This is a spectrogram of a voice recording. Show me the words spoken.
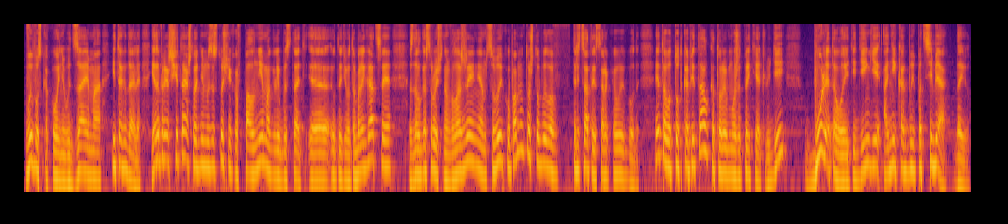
выпуск какого-нибудь займа и так далее. Я, например, считаю, что одним из источников вполне могли бы стать э, вот эти вот облигации с долгосрочным вложением, с выкупом, ну то, что было в 30-е и 40-е годы. Это вот тот капитал, который может прийти от людей. Более того, эти деньги, они как бы и под себя дают.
